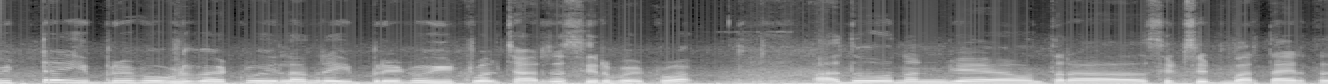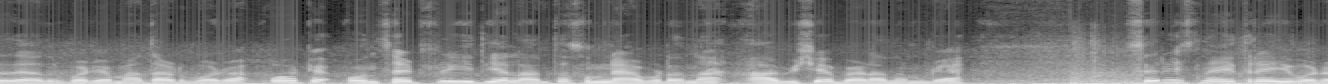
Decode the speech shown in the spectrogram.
ಬಿಟ್ಟರೆ ಇಬ್ಬರಿಗೂ ಬಿಡಬೇಕು, ಇಲ್ಲಾಂದರೆ ಇಬ್ಬರಿಗೂ ಈಕ್ವಲ್ ಚಾರ್ಜಸ್ ಇರಬೇಕು. ಅದು ನನಗೆ ಒಂಥರ ಸಿಟ್ಟು ಸಿಟ್ಟು ಬರ್ತಾ ಇರ್ತದೆ, ಅದ್ರ ಬಗ್ಗೆ ಮಾತಾಡ್ಬೋದು. ಓಕೆ ಒಂದು ಸೈಡ್ ಫ್ರೀ ಇದೆಯಲ್ಲ ಅಂತ ಸುಮ್ಮನೆ ಆಗ್ಬಿಡೋಣ. ಆ ವಿಷಯ ಬೇಡ ನಮಗೆ. ಸರಿ ಸ್ನೇಹಿತರೆ, ಇವಾಗ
